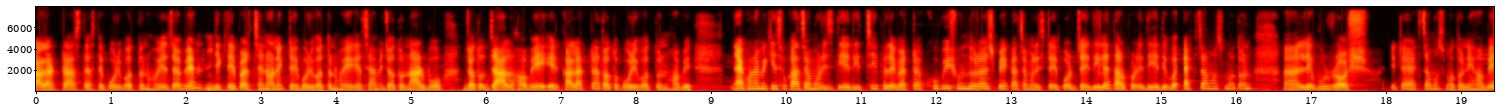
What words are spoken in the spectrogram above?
কালারটা আস্তে আস্তে পরিবর্তন হয়ে যাবে। দেখতেই পাচ্ছেন অনেকটাই পরিবর্তন হয়ে গেছে। আমি যত নাড়বো, যত জাল হবে, এর কালারটা তত পরিবর্তন হবে। এখন আমি কিছু কাঁচামরিচ দিয়ে দিচ্ছি। ফ্লেভারটা খুবই সুন্দর আসবে। কাঁচামরিচটা এই পর্যায়ে দিলে তারপরে দিয়ে দেব এক চামচ মতন লেবুর রস। এটা এক চামচ মতনই হবে।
